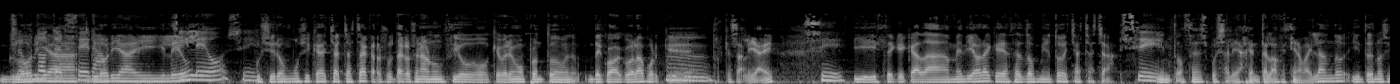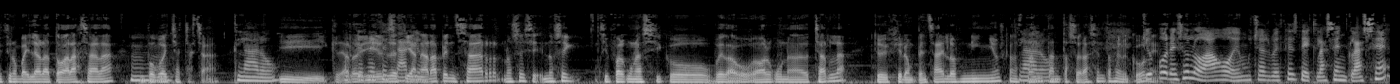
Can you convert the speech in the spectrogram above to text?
Gloria. Gloria y Leo, Sí, Leo, sí. pusieron música de cha cha cha, que resulta que es un anuncio que veremos pronto de Coca-Cola porque, Mm. porque salía ahí. Sí. Y dice que cada media hora hay que hacer dos minutos de cha cha cha. Sí. Y entonces pues salía gente a la oficina bailando y entonces nos hicieron bailar a toda la sala un poco de cha cha cha. Claro. Y claro, ellos decían, ahora pensar, no sé si, no sé si fue alguna psicopedagoga o alguna charla, que dijeron, pensar en los niños cuando Claro. están tantas horas sentados en el cole. Yo por eso lo hago, ¿eh? muchas veces de clase en clase.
